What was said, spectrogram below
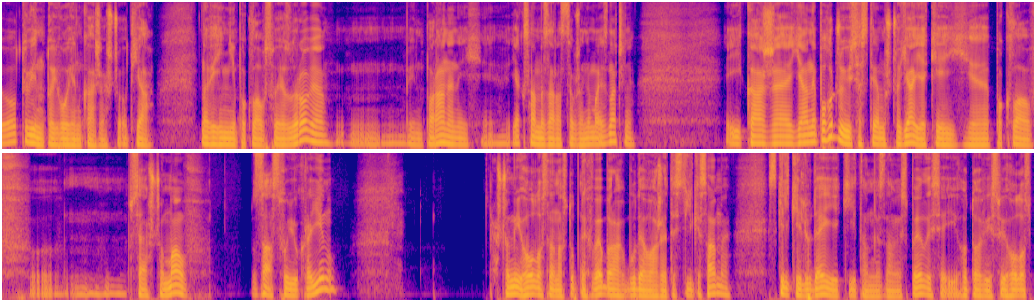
от він, той воїн, каже, що от я на війні поклав своє здоров'я, він поранений, як саме зараз це вже не має значення. І каже: я не погоджуюся з тим, що я, який е, поклав е, все, що мав за свою країну, що мій голос на наступних виборах буде важити стільки саме, скільки людей, які там, не знаю, спилися і готові свій голос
